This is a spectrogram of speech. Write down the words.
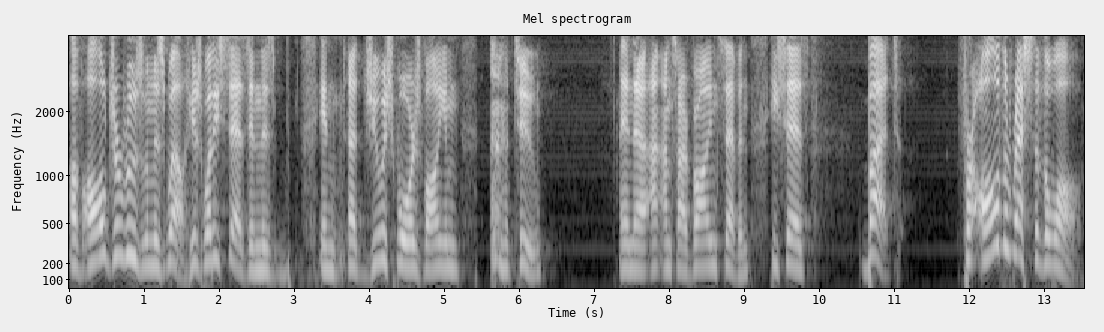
of all Jerusalem as well. Here's what he says in this in uh, Jewish Wars, Volume Two, and uh, I'm sorry, Volume Seven. He says, "But for all the rest of the wall."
